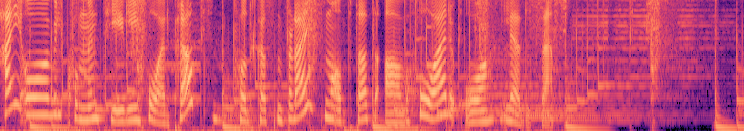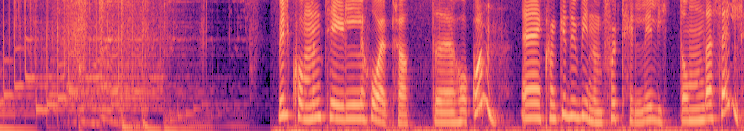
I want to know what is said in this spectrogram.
Hei og velkommen til HR-prat, podkasten for deg som er opptatt av HR og ledelse. Velkommen til HR-prat, Håkon. Eh, kan ikke du begynne å fortelle litt om deg selv?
